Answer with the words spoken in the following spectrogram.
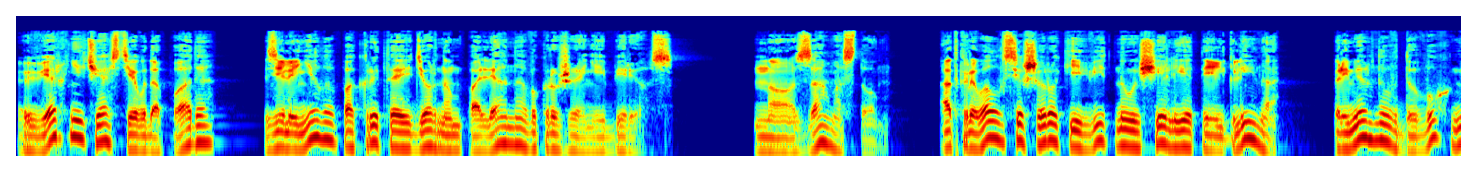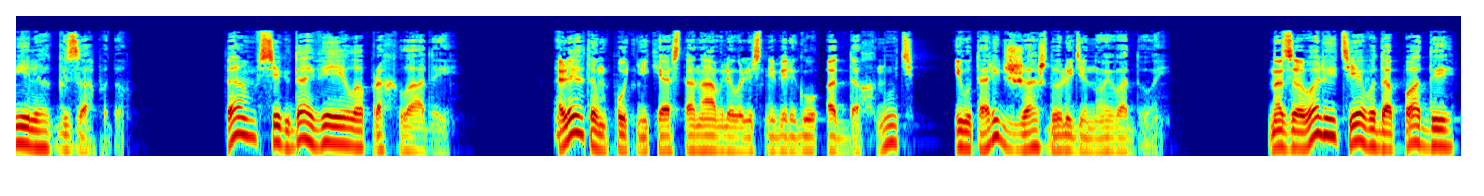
В верхней части водопада зеленела покрытая дерном поляна в окружении берез. Но за мостом открывался широкий вид на ущелье Тейглина примерно в двух милях к западу. Там всегда веяло прохладой. Летом путники останавливались на берегу отдохнуть и утолить жажду ледяной водой. Называли те водопады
